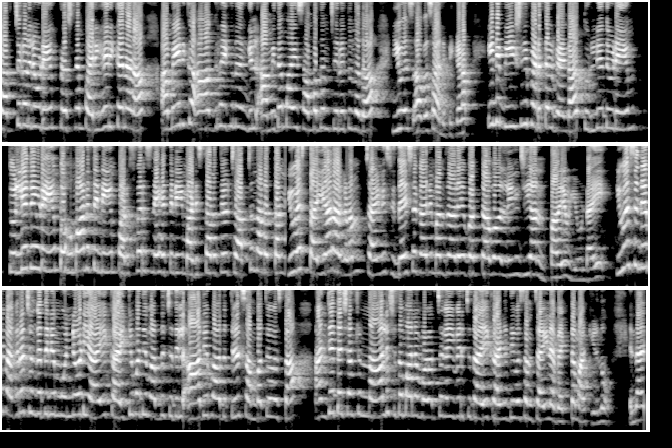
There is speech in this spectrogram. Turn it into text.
ചർച്ചകളിലൂടെയും പ്രശ്നം പരിഹരിക്കാനാണ് അമേരിക്ക ആഗ്രഹിക്കുന്നതെങ്കിൽ അമിതമായി സമ്മർദ്ദം ചെലുത്തുന്നത് യു എസ് അവസാനിപ്പിക്കണം. ഇനി ഭീഷണിപ്പെടുത്തൽ വേണ്ട. തുല്യതയുടെയും തുല്യതയുടെയും ബഹുമാനത്തിന്റെയും പരസ്പര സ്നേഹത്തിന്റെയും അടിസ്ഥാനത്തിൽ ചർച്ച നടത്താൻ യു എസ് തയ്യാറാകണം. ചൈനീസ് വിദേശകാര്യ മന്ത്രാലയ വക്താവ് ലിൻ ജിയാൻ പറയുകയുണ്ടായി. യു എസിന്റെ പകരച്ചുങ്കത്തിന് മുന്നോടിയായി കയറ്റുമതി വർദ്ധിച്ചതിൽ ആദ്യപാദത്തിൽ സമ്പദ് വ്യവസ്ഥ അഞ്ച് ദശാംശം നാല് ശതമാനം വളർച്ച കൈവരിച്ചതായി കഴിഞ്ഞ ദിവസം ചൈന വ്യക്തമാക്കിയിരുന്നു. എന്നാൽ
